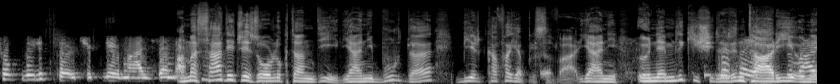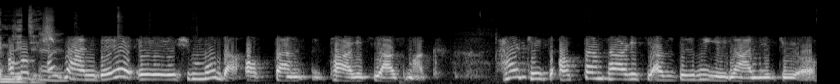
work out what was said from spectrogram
çok bölük pörçük bir malzeme. Ama sadece zorluktan değil. Yani burada bir kafa yapısı var. Yani önemli kişilerin Kafa tarihi önemlidir. Ama bazen de e, şimdi moda alttan tarih yazmak. Herkes alttan tarih yazdığını ilan ediyor.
